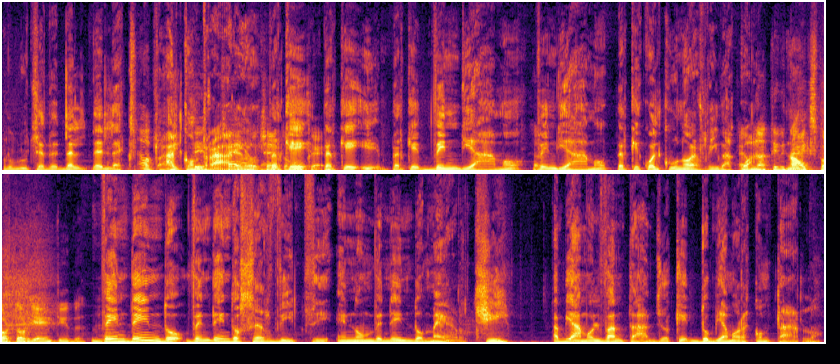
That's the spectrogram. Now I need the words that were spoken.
produce del, dell'export okay. al contrario sì, certo, certo, perché, perché, perché vendiamo, vendiamo, perché qualcuno arriva qua è un'attività no? export oriented vendendo, vendendo servizi e non vendendo merci abbiamo il vantaggio che dobbiamo raccontarlo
